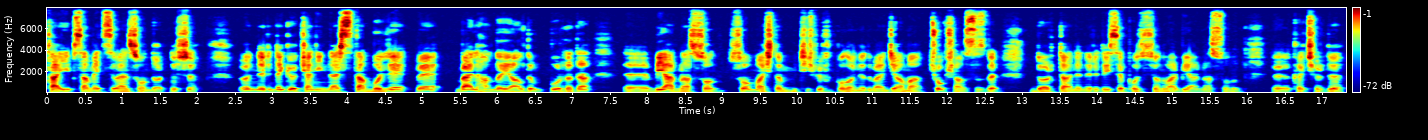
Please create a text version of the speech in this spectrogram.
Tayyip, Samet, Svensson dörtlüsü. Önlerinde Gökhan İnler, Stambolle ve Belhanda'yı aldım. Burada da e, Bjarnason son maçta müthiş bir futbol oynadı bence ama çok şanssızdı. 4 tane neredeyse pozisyonu var Bjarnason'un e, kaçırdığı.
